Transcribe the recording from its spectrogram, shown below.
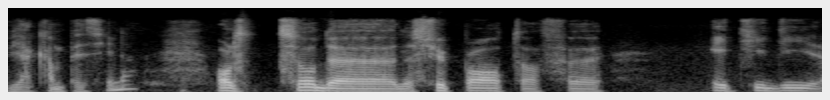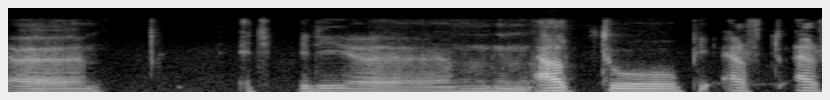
Via Campesina. Also the, the support of uh, ATD, ATD uh, help, to, help, to, help,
